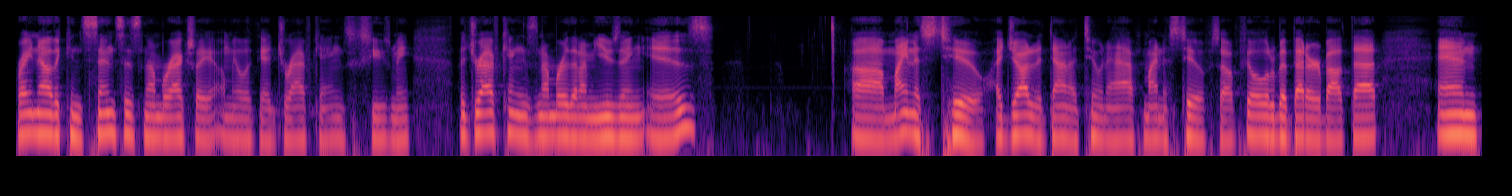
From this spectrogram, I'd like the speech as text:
Right now, the consensus number, actually, let me look at DraftKings. Excuse me. The DraftKings number that I'm using is uh, minus two. I jotted it down at two and a half, minus two. So I feel a little bit better about that. And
